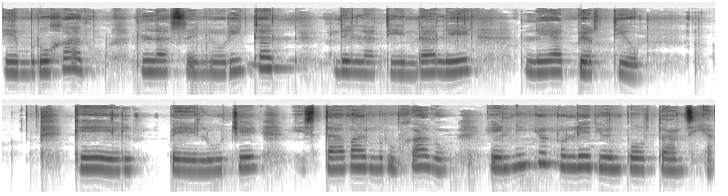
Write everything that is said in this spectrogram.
embrujado. La señorita de la tienda le, le advirtió que el peluche estaba embrujado. El niño no le dio importancia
